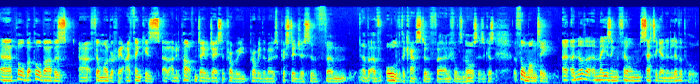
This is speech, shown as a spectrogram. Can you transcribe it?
uh, Paul but Paul Barber's uh, filmography, I think, is uh, I mean, apart from David Jason, probably probably the most prestigious of um, of, of all of the cast of uh, Only Fools and Horses. Because Full Monty, uh, another amazing film set again in Liverpool.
